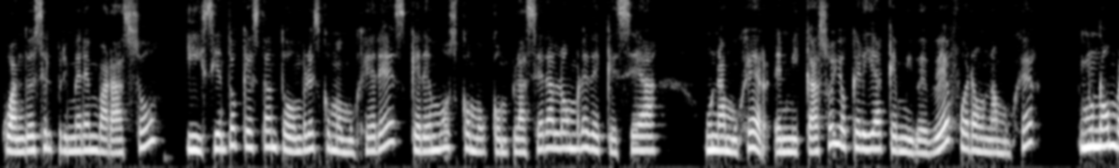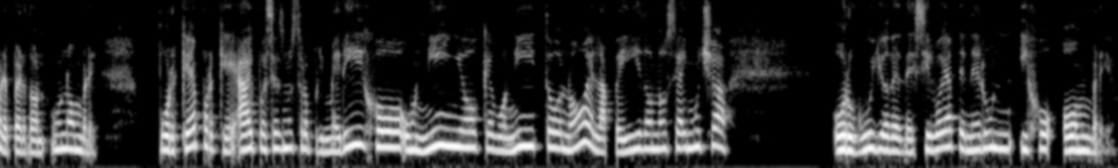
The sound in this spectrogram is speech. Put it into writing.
cuando es el primer embarazo y siento que es tanto hombres como mujeres, queremos como complacer al hombre de que sea una mujer. En mi caso, yo quería que mi bebé fuera una mujer, un hombre, perdón, un hombre. ¿Por qué? Porque, ay, pues es nuestro primer hijo, un niño, qué bonito, ¿no? El apellido, no sé, hay mucho orgullo de decir, voy a tener un hijo hombre.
